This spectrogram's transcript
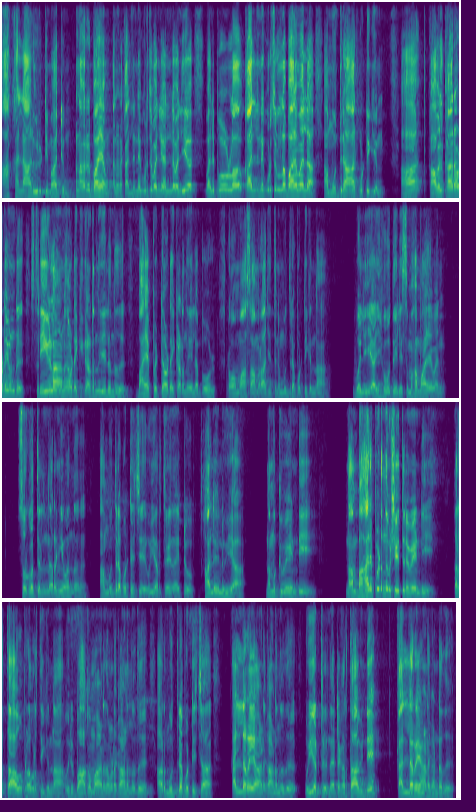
ആ കല്ല് ആരുരുട്ടി മാറ്റും. കാരണം അവരുടെ ഭയം. അല്ലാതെ കല്ലിനെ കുറിച്ച് വലിയ അല്ല വലിയ വലിപ്പമുള്ള കല്ലിനെ കുറിച്ചുള്ള ഭയമല്ല. ആ മുദ്ര ആർ പൊട്ടിക്കും. ആ കാവൽക്കാർ അവിടെയുണ്ട്. സ്ത്രീകളാണ് അവിടേക്ക് കടന്നു ചെല്ലുന്നത്. ഭയപ്പെട്ട് അവിടേക്ക് കടന്നു ചെല്ലുമ്പോൾ റോമ സാമ്രാജ്യത്തിന് മുദ്ര പൊട്ടിക്കുന്ന വലിയ യഹൂദയിലെ സിംഹമായവൻ സ്വർഗത്തിൽ നിന്ന് ഇറങ്ങി വന്ന് ആ മുദ്ര പൊട്ടിച്ച് ഉയർത്തെഴുന്നേറ്റു. ഹാലേലുയ്യ നമുക്ക് വേണ്ടി നാം ഭാരപ്പെടുന്ന വിഷയത്തിന് വേണ്ടി കർത്താവ് പ്രവർത്തിക്കുന്ന ഒരു ഭാഗമാണ് നമ്മുടെ കാണുന്നത്. അവർ മുദ്ര പൊട്ടിച്ച കല്ലറയാണ് കാണുന്നത്. ഉയർത്തെഴുന്നേറ്റ കർത്താവിന്റെ കല്ലറയാണ് കണ്ടത്.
